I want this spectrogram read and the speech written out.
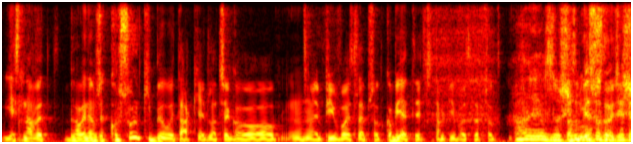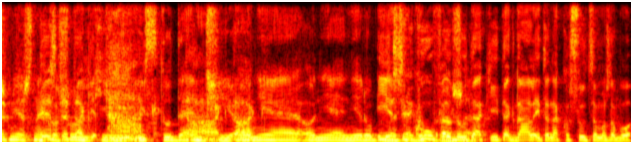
Jest nawet, pamiętam, że koszulki były takie, dlaczego mm, piwo jest lepsze od kobiety, czy tam piwo jest lepsze od... O Jezu, śmieszne, wiesz, śmieszne wiesz, koszulki takie, tak, i studenci, tak, tak. o nie, o nie, nie róbmy I jeszcze tego, kufel był taki i tak dalej, to na koszulce można było,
